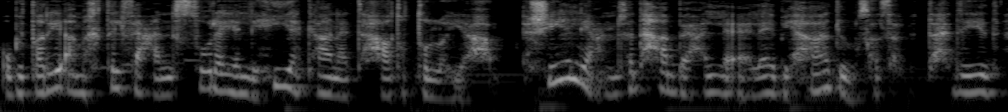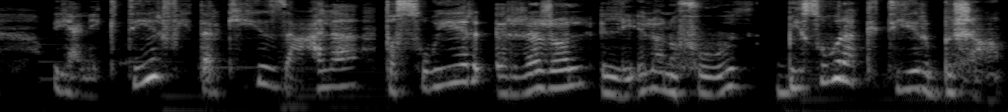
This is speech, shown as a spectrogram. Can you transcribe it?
وبطريقة مختلفة عن الصورة يلي هي كانت حاطط له إياها. الشيء اللي عن جد حابة أعلق عليه بهذا المسلسل بالتحديد يعني كتير في تركيز على تصوير الرجل اللي له نفوذ بصورة كتير بشعة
